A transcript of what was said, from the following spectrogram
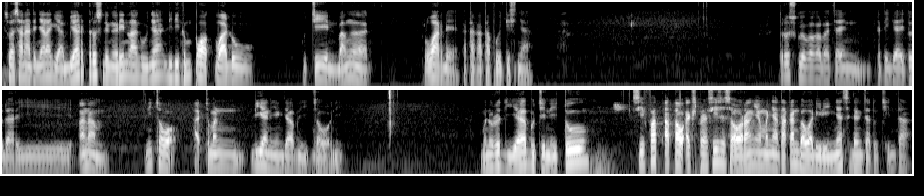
suasana hatinya lagi ambiar terus dengerin lagunya Didi Kempot. Waduh, bucin banget. Keluar deh kata-kata puitisnya. Terus gue bakal bacain ketiga itu dari Anam. Ini cowok, cuman dia nih yang jawab nih cowok nih. Menurut dia, bucin itu sifat atau ekspresi seseorang yang menyatakan bahwa dirinya sedang jatuh cinta.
